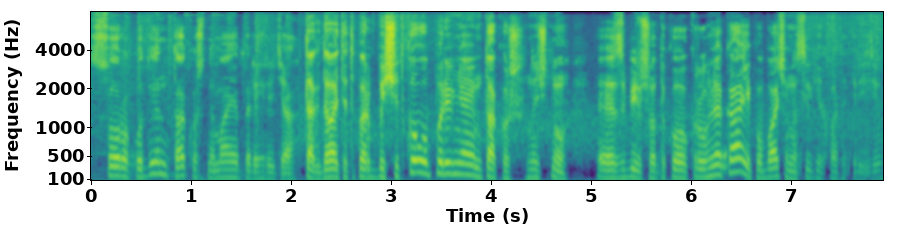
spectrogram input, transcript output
41 також немає перегріття. Так, давайте тепер безщітково порівняємо. Також почну е, з більшого такого кругляка і побачимо, наскільки хватить різів.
